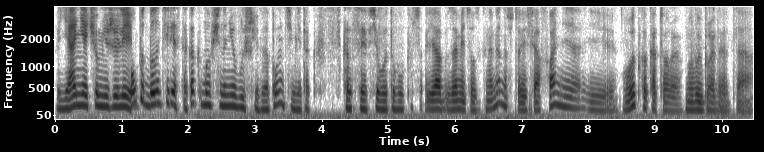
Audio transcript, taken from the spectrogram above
Я ни о чем не жалею. Опыт был интересный. А как мы вообще на нее вышли? Вы напомните мне так в конце всего этого опуса. Я заметил закономерно, что и Феофания, и улыбка, которую мы выбрали для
